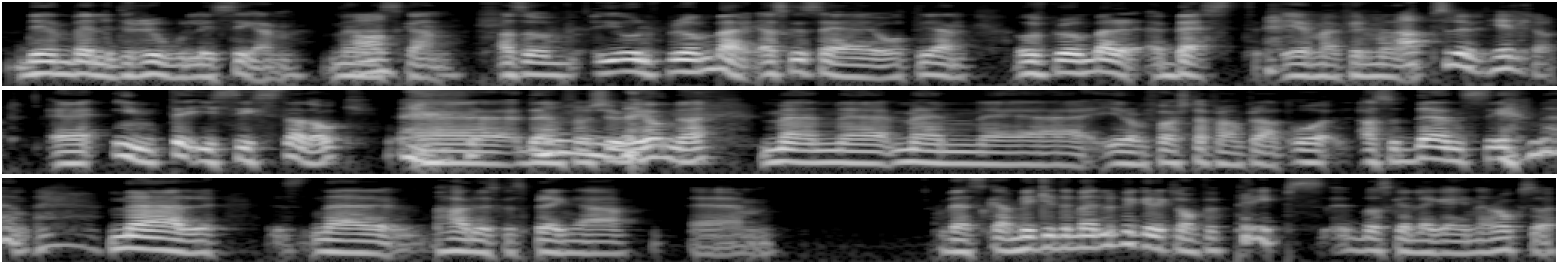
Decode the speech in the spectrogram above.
Det är en väldigt rolig scen med Ja. väskan. Alltså, Ulf Brunnberg, jag ska säga det återigen. Ulf Brunnberg är bäst i de här filmerna. Absolut, helt klart. Eh, inte i sista dock, eh, den från 2000, men, eh, men eh, i de första framförallt. Och alltså den scenen när, när Harry ska spränga eh, väskan, vilket är väldigt mycket reklam för Prips, vad ska jag lägga in här också.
